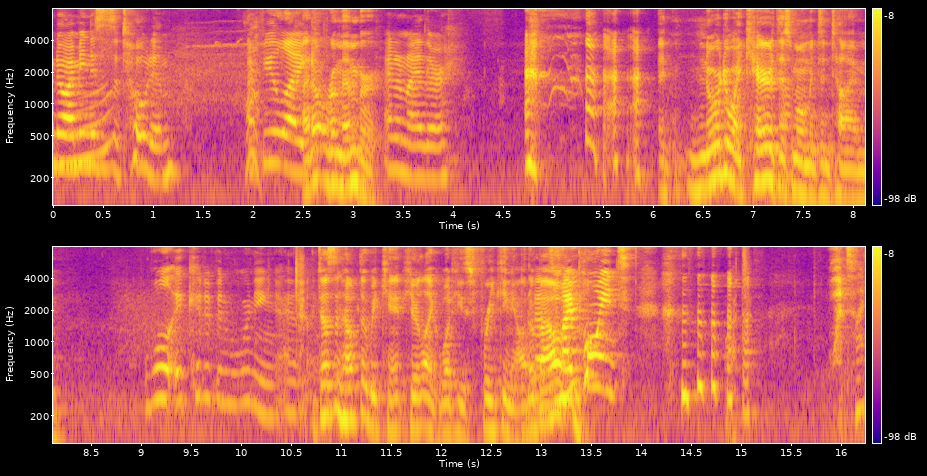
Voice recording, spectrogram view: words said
No, I mean, this is a totem? I feel like. I don't remember. I don't either. Uh, Nor do I care at this moment in time. Well, it could have been warning. I don't know. It doesn't help that we can't hear like what he's freaking out That's about. That's my point. What? What?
